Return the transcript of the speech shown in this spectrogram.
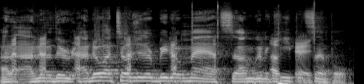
I, I, know there i know i told you there'd be no math so i'm going to keep okay. it simple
